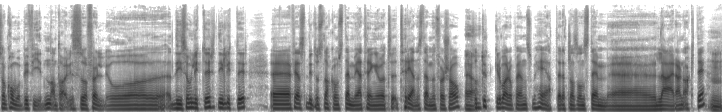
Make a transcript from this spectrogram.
Som kom opp i feeden. Antageligvis så følger jo øh, de som lytter, de lytter. Eh, for jeg begynte å snakke om stemme. Jeg trenger jo å t- trene stemmen før show. Ja. Så dukker det bare opp en som heter et eller annet sånn stemmelæreren-aktig. Mm.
